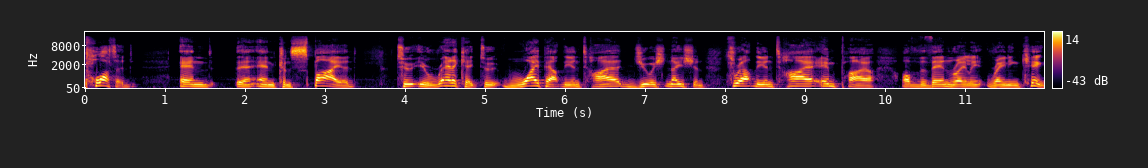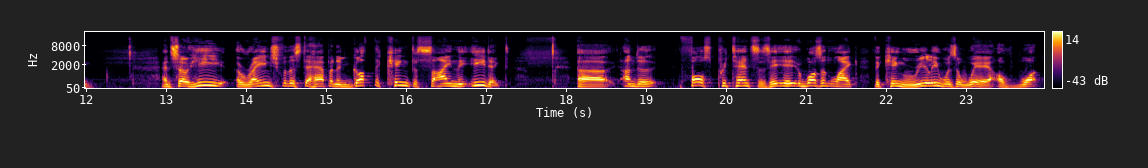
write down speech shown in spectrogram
plotted and, and conspired to eradicate, to wipe out the entire Jewish nation throughout the entire empire of the then reigning king. And so he arranged for this to happen and got the king to sign the edict uh, under false pretenses. It, it wasn't like the king really was aware of what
